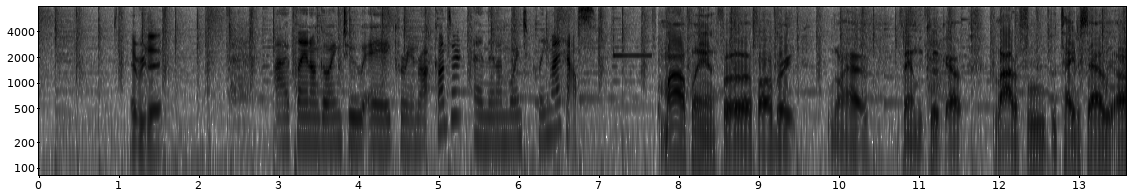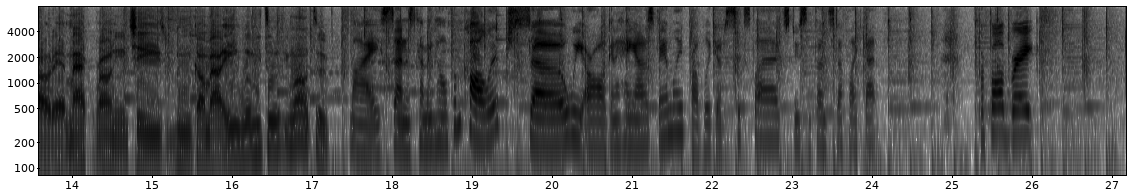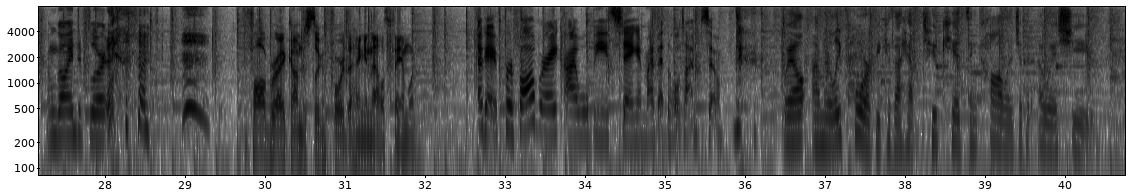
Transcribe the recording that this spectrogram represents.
every day. I plan on going to a Korean rock concert and then I'm going to clean my house. For my plan for uh, fall break, we're gonna have family cookout, a lot of food, potato salad, all that, macaroni and cheese. You can come out eat with me too if you want to. My son is coming home from college, so we are all going to hang out as family, probably go to Six Flags, do some fun stuff like that. For fall break, I'm going to Florida. For fall break, I'm just looking forward to hanging out with family. Okay, for fall break, I will be staying in my bed the whole time, so. Well, I'm really poor because I have two kids in college up at OSU.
